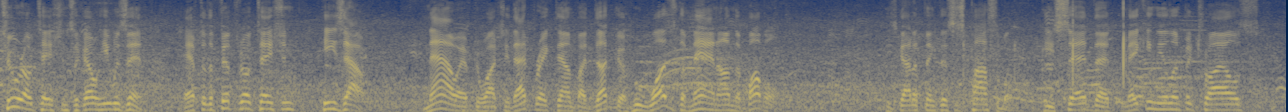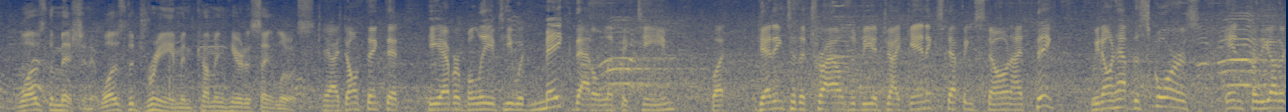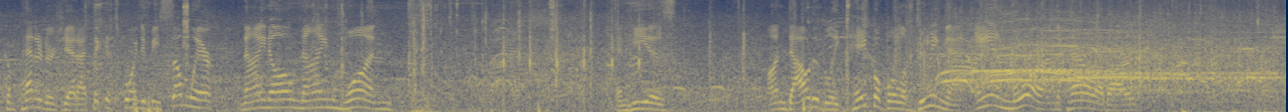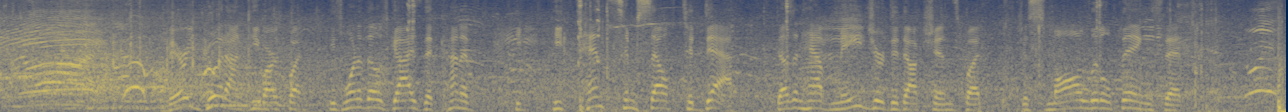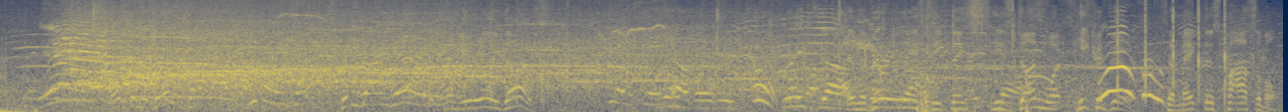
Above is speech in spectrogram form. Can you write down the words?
Two rotations ago, he was in. After the fifth rotation, he's out. Now, after watching that breakdown by Dutka, who was the man on the bubble, he's got to think this is possible. He said that making the Olympic trials was the mission. It was the dream in coming here to St. Louis. Yeah, I don't think that he ever believed he would make that Olympic team, but getting to the trials would be a gigantic stepping stone. I think we don't have the scores in for the other competitors yet. I think it's going to be somewhere 9-0, 9-1. And he is undoubtedly capable of doing that and more on the parallel bars. Very good on P-bars, but he's one of those guys that kind of, he, he tenses himself to death. Doesn't have major deductions, but just small little things that pretty darn good. And he really does. Yeah, baby. Great job. In the very least, he thinks he's done what he could do to make this possible.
